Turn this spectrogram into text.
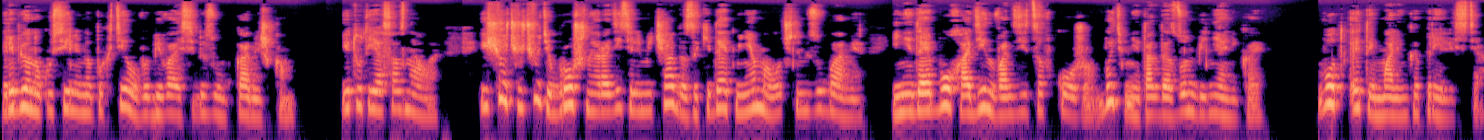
Ребенок усиленно пыхтел, выбивая себе зуб камешком. И тут я осознала, еще чуть-чуть и брошенная родителями чада закидает меня молочными зубами. И не дай бог один вонзится в кожу. Быть мне тогда зомби-нянькой. Вот этой маленькой прелести.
